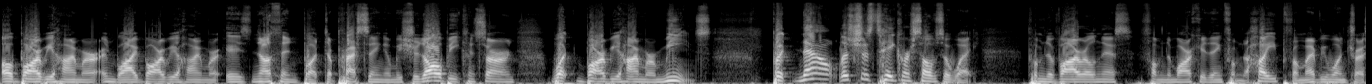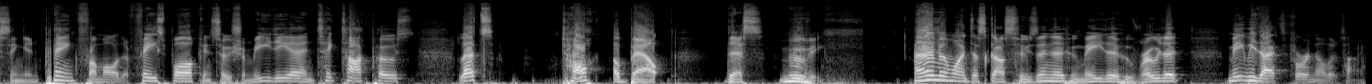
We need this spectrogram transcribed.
of Barbieheimer and why Barbieheimer is nothing but depressing, and we should all be concerned what Barbieheimer means. But now let's just take ourselves away from the viralness, from the marketing, from the hype, from everyone dressing in pink, from all the Facebook and social media and TikTok posts. Let's talk about this movie. I don't even want to discuss who's in it, who made it, who wrote it. Maybe that's for another time.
